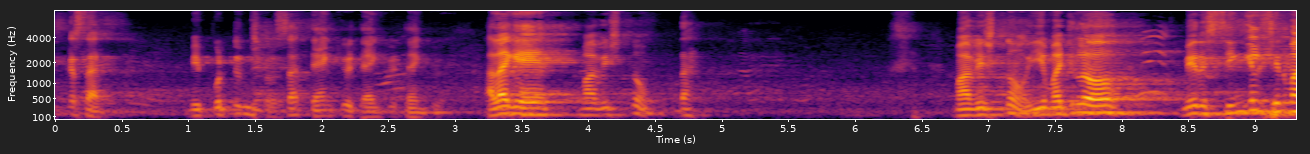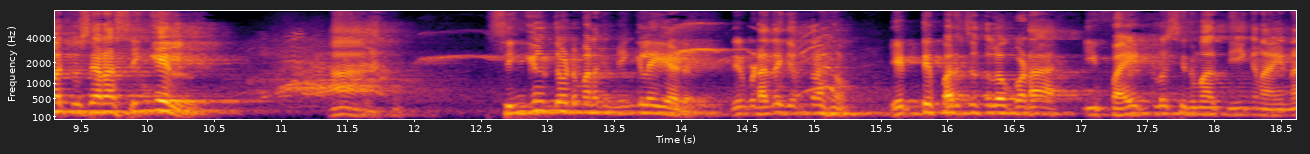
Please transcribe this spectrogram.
ఒక్కసారి. మీ పుట్టిన Prasad thank you thank you thank you. అలాగే మా విష్ణు మా విష్ణు ఈ మధ్యలో మీరు సింగిల్ సినిమా చూసారా? సింగిల్. సింగిల్ తోటి మనకు మింగిల్ అయ్యాడు. నేను ఇప్పుడు అదే చెప్తున్నాను. ఎట్టి పరిస్థితుల్లో కూడా ఈ ఫైట్లు సినిమాలు తీయకన ఆయన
